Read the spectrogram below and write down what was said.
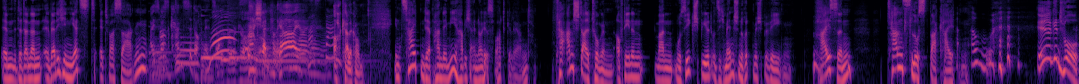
ähm, dann, dann äh, werde ich Ihnen jetzt etwas sagen. Weißt du was, kannst du doch nicht sagen. Ach, Schöpfer, ja, ja, ja. Ach, Kalle, komm. In Zeiten der Pandemie habe ich ein neues Wort gelernt. Veranstaltungen, auf denen man Musik spielt und sich Menschen rhythmisch bewegen, heißen Tanzlustbarkeiten. Oh. Irgendwo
